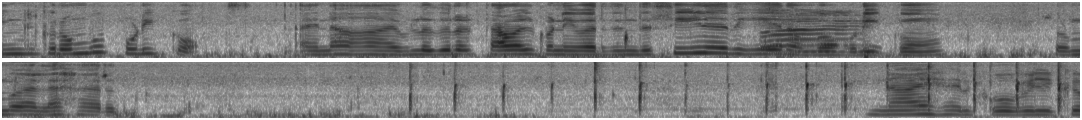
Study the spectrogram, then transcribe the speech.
எங்களுக்கு ரொம்ப பிடிக்கும். ஏன்னா இவ்வளோ தூரம் ட்ராவல் பண்ணி வருது இந்த சீனரியே ரொம்ப பிடிக்கும். ரொம்ப அழகாக இருக்கும் விநாயகர் கோவிலுக்கு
